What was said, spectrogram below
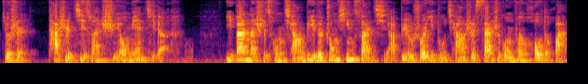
就是它是计算使用面积的，一般呢是从墙壁的中心算起啊，比如说一堵墙是三十公分厚的话，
